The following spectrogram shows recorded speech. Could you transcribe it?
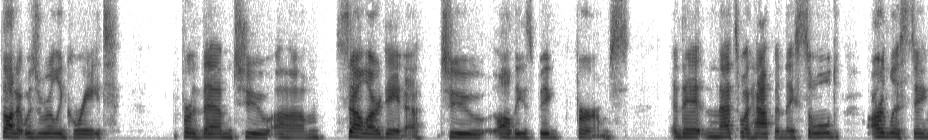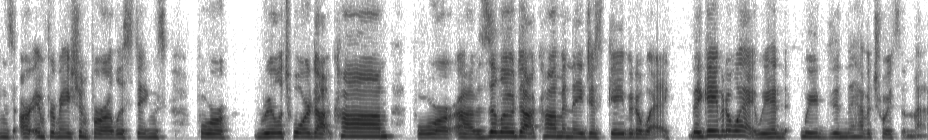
thought it was really great for them to um, sell our data to all these big firms. And, they, and that's what happened. They sold our listings, our information for our listings for realtor.com for uh, zillow.com and they just gave it away they gave it away we had we didn't have a choice in that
